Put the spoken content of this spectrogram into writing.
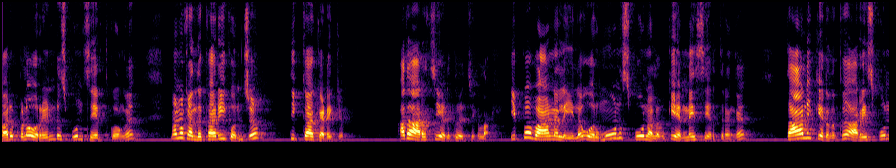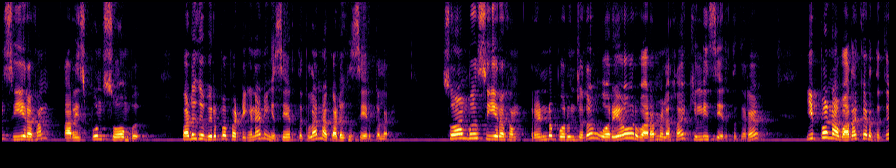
பருப்பில் ஒரு ரெண்டு ஸ்பூன் சேர்த்துக்கோங்க. நமக்கு அந்த கறி கொஞ்சம் திக்காக கிடைக்கும். அதை அரைச்சி எடுத்து வச்சுக்கலாம். இப்போ வானலியில் ஒரு மூணு ஸ்பூன் அளவுக்கு எண்ணெய் சேர்த்துருங்க. தாளிக்கிறதுக்கு அரை ஸ்பூன் சீரகம் அரை ஸ்பூன் சோம்பு. கடுகு விருப்பப்பட்டிங்கன்னா நீங்கள் சேர்த்துக்கலாம் நான் கடுகு சேர்க்கலை. சோம்பு சீரகம் ரெண்டும் பொரிஞ்சதும் ஒரே ஒரு வரமிளகாய் கிள்ளி சேர்த்துக்கிறேன். இப்போ நான் வதக்கிறதுக்கு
